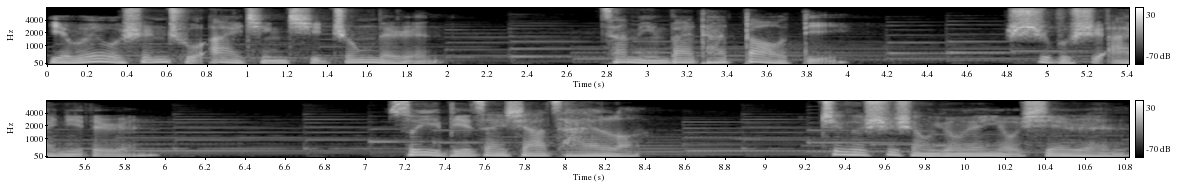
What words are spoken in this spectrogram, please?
也唯有身处爱情其中的人，才明白他到底是不是爱你的人。所以别再瞎猜了，这个世上永远有些人，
